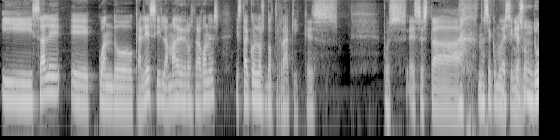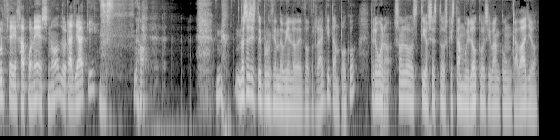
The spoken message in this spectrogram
y sale eh, cuando Kalesi, la madre de los dragones, está con los Dothraki, que es. Pues es esta. No sé cómo definirlo. Es, un dulce japonés, ¿no? Dorayaki. no. No sé si estoy pronunciando bien lo de Dothraki tampoco, pero bueno, son los tíos estos que están muy locos y van con un caballo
